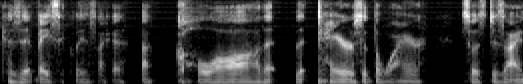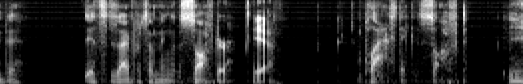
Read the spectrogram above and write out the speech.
because it basically is like a, a claw that that tears at the wire. So it's designed to it's designed for something that's softer. Yeah. Plastic is soft. Yeah.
